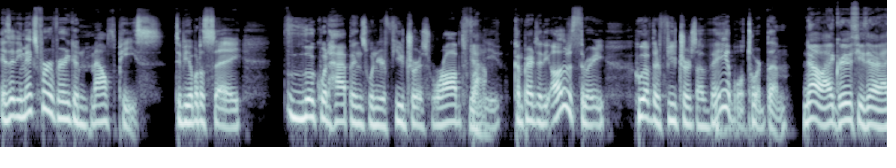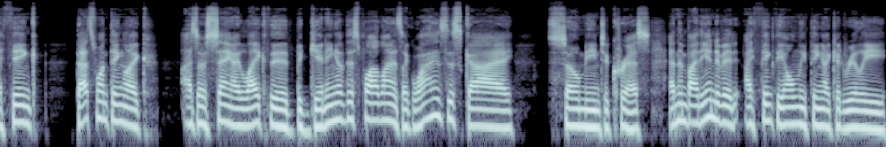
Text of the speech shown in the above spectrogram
is that he makes for a very good mouthpiece to be able to say, look what happens when your future is robbed from Yeah. you, compared to the other three who have their futures available toward them. No, I agree with you there. I think that's one thing. Like as I was saying, I like the beginning of this plot line. It's like, why is this guy so mean to Chris? And then by the end of it, I think the only thing I could really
